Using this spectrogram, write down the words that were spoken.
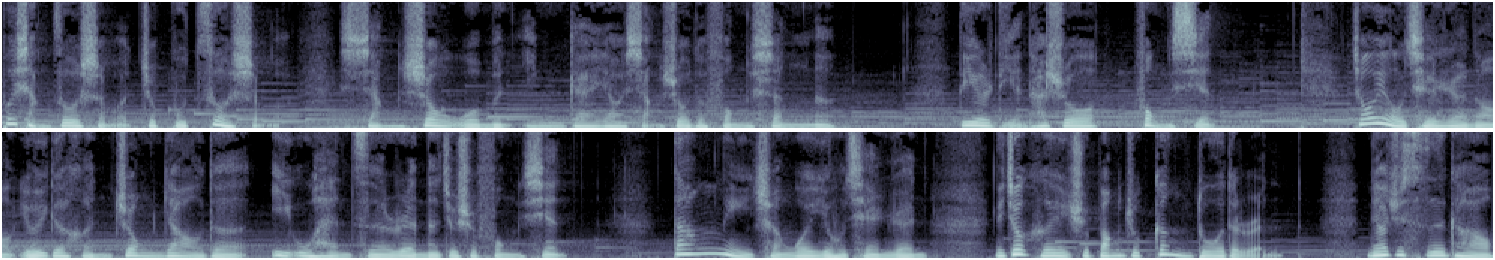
不想做什么就不做什么，享受我们应该要享受的丰盛呢？第二点，他说奉献，成为有钱人哦，有一个很重要的义务和责任，那就是奉献。当你成为有钱人，你就可以去帮助更多的人。你要去思考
